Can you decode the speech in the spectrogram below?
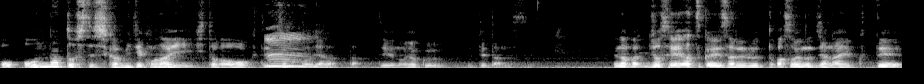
お、女としてしか見てこない人が多くて、ちょっと嫌だったっていうのをよく言ってたんですよ。でなんか、女性扱いされるとかそういうのじゃなくて、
